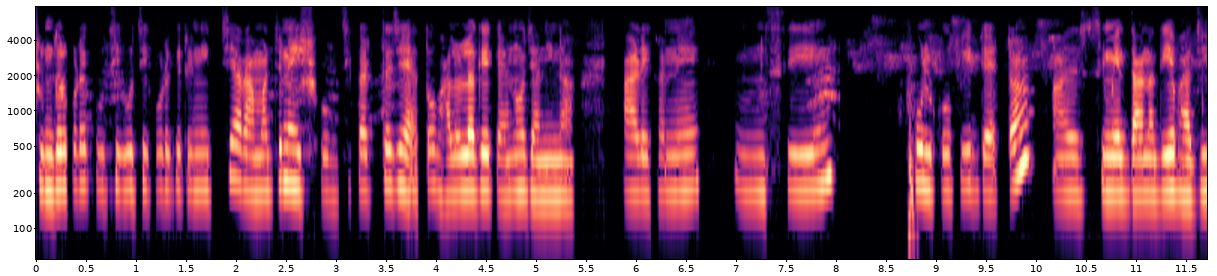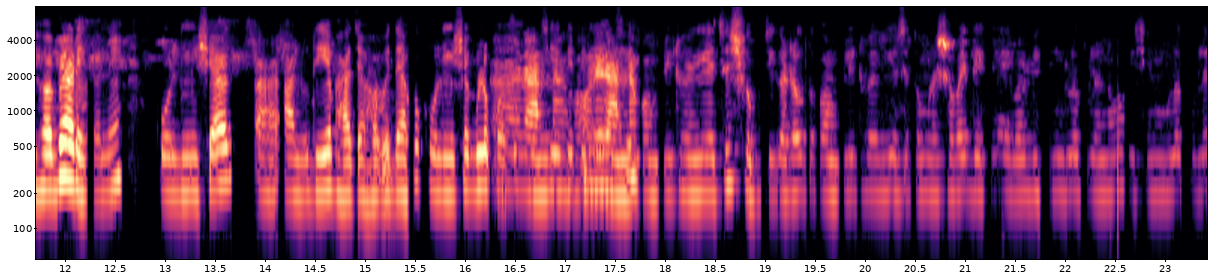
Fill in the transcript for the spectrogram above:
সুন্দর করে কুচি কুচি করে কেটে নিচ্ছি। আর আমার জন্য এই সবজি কাটতে যে এত ভালো লাগে কেন জানি না। আর এখানে সিম ফুলকপির ডাঁটা আর সিমের দানা দিয়ে ভাজি হবে আর এখানে কলমি শাক আর আলু দিয়ে ভাজা হবে। দেখো কলমি শাকগুলো কত রান্না করে রান্না কমপ্লিট হয়ে গিয়েছে সবজি কাটাও তো কমপ্লিট হয়ে গিয়েছে তোমরা সবাই দেখলে। এবার বিছিনগুলো তুলে নেব বিছিনগুলো তুলে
